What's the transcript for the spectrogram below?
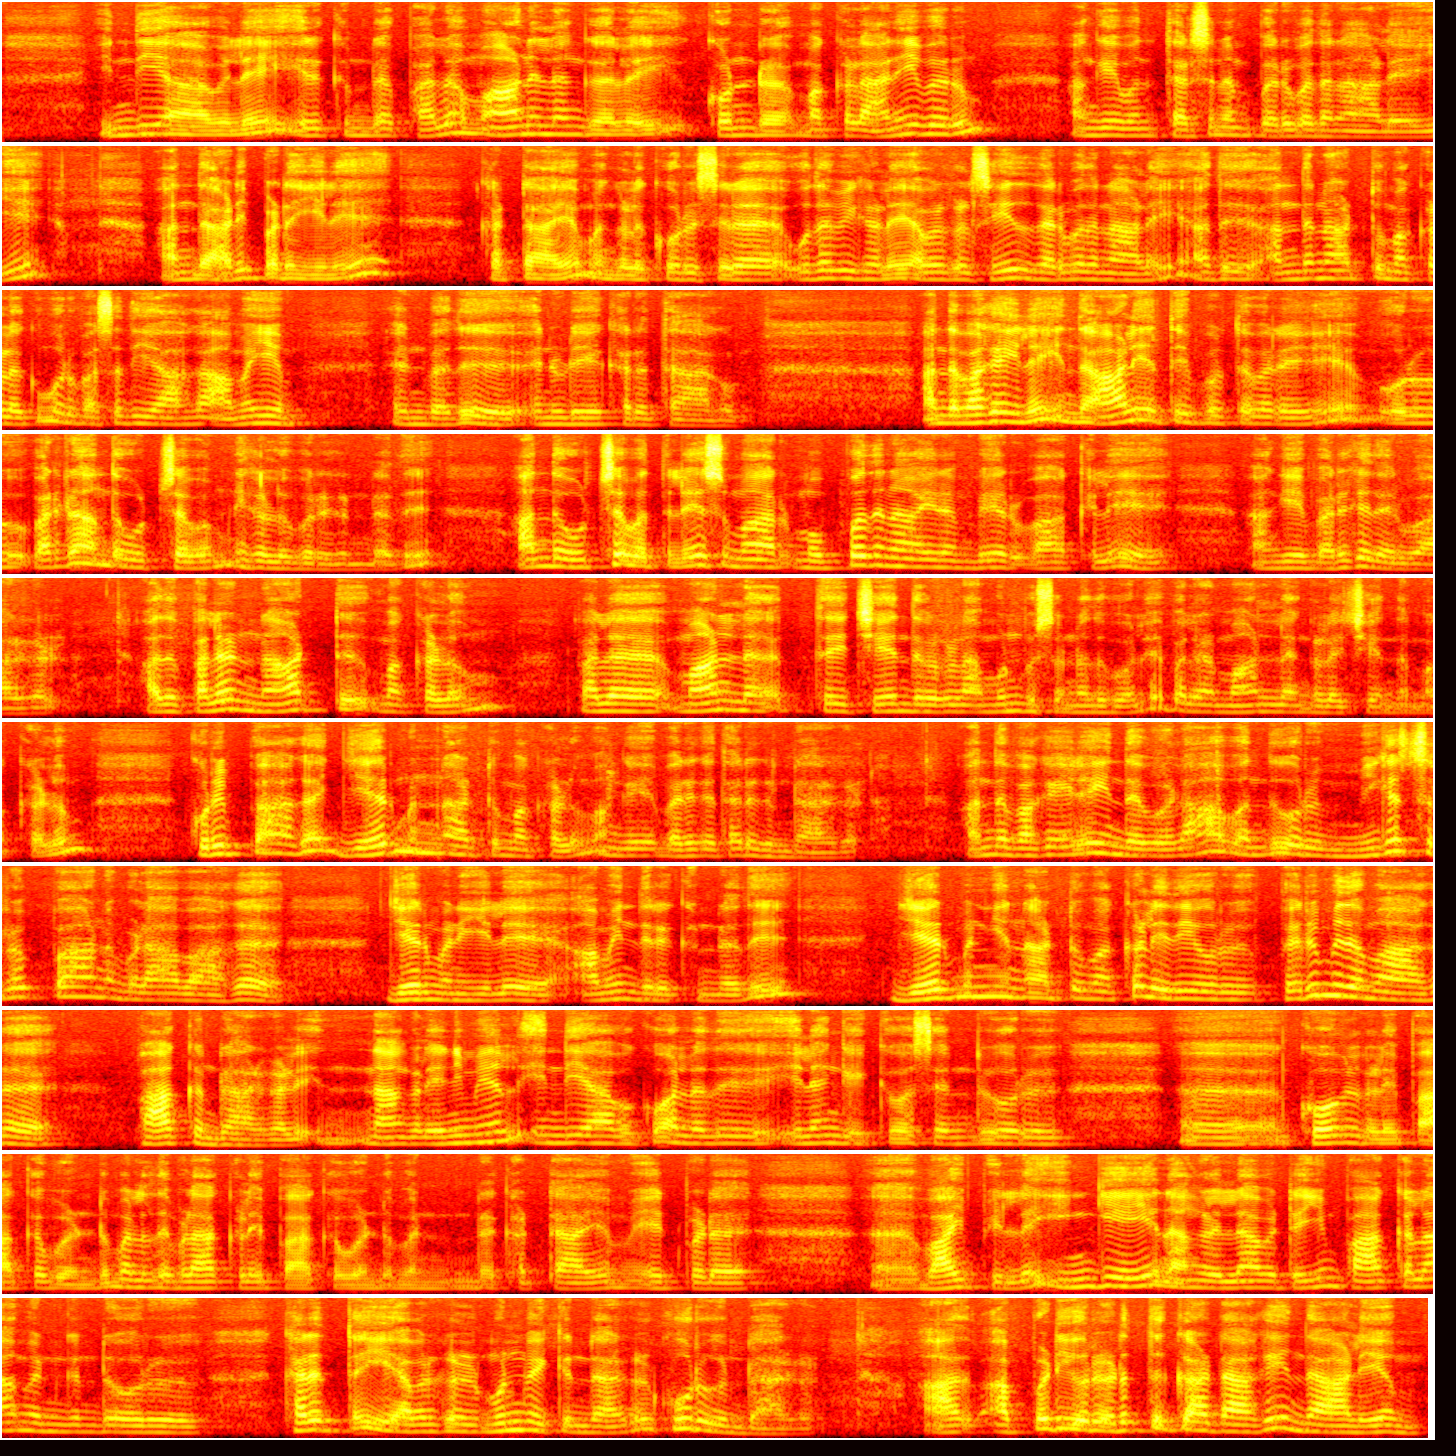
இந்தியாவிலே இருக்கின்ற பல மாநிலங்களை கொண்ட மக்கள் அனைவரும் அங்கே வந்து தரிசனம் பெறுவதனாலேயே அந்த அடிப்படையிலே கட்டாயம் எங்களுக்கு ஒரு சில உதவிகளை அவர்கள் செய்து தருவதனாலே அது அந்த நாட்டு மக்களுக்கும் ஒரு வசதியாக அமையும் என்பது என்னுடைய கருத்தாகும். அந்த வகையில் இந்த ஆலயத்தை பொறுத்தவரையிலே ஒரு வருடாந்த உற்சவம் நிகழ்வு வருகின்றது அந்த உற்சவத்திலே சுமார் முப்பதினாயிரம் பேர் வாக்கிலே அங்கே வருகை தருவார்கள். அது பல நாட்டு மக்களும் பல மாநிலத்தைச் சேர்ந்தவர்கள் நான் முன்பு சொன்னது போல பல மாநிலங்களைச் சேர்ந்த மக்களும் குறிப்பாக ஜெர்மன் நாட்டு மக்களும் அங்கே வருகை தருகின்றார்கள். அந்த வகையில் இந்த விழா வந்து ஒரு மிக சிறப்பான விழாவாக ஜெர்மனியிலே அமைந்திருக்கின்றது. ஜெர்மனிய நாட்டு மக்கள் இதை ஒரு பெருமிதமாக பார்க்கின்றார்கள். நாங்கள் இனிமேல் இந்தியாவுக்கோ அல்லது இலங்கைக்கோ சென்று ஒரு கோவில்களை பார்க்க வேண்டும் அல்லது விழாக்களை பார்க்க வேண்டும் என்ற கட்டாயம் ஏற்பட வாய்ப்பில்லை. இங்கேயே நாங்கள் எல்லாவற்றையும் பார்க்கலாம் என்கின்ற ஒரு கருத்தை அவர்கள் முன்வைக்கின்றார்கள் கூறுகின்றார்கள். அப்படி ஒரு எடுத்துக்காட்டாக இந்த ஆலயம்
